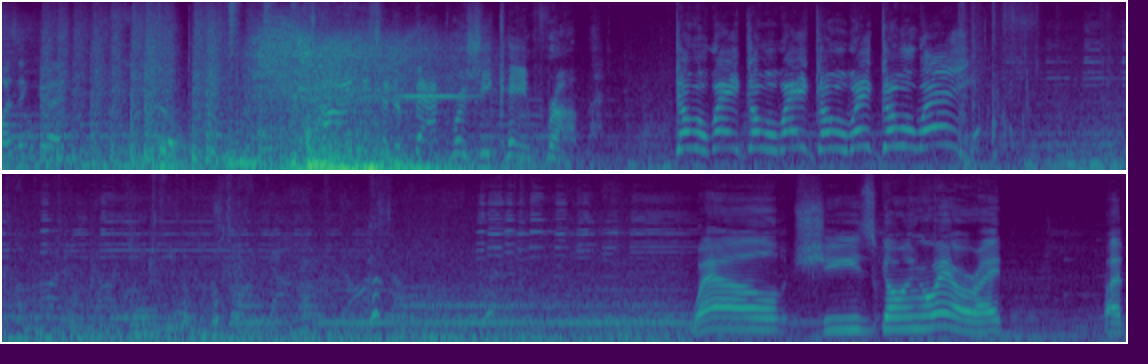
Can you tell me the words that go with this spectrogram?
Wasn't good. Time to send her back where she came from. Go away, go away, go away, go away! A lot of dodgy dealings going down on the dark side. Well, she's going away all right. But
